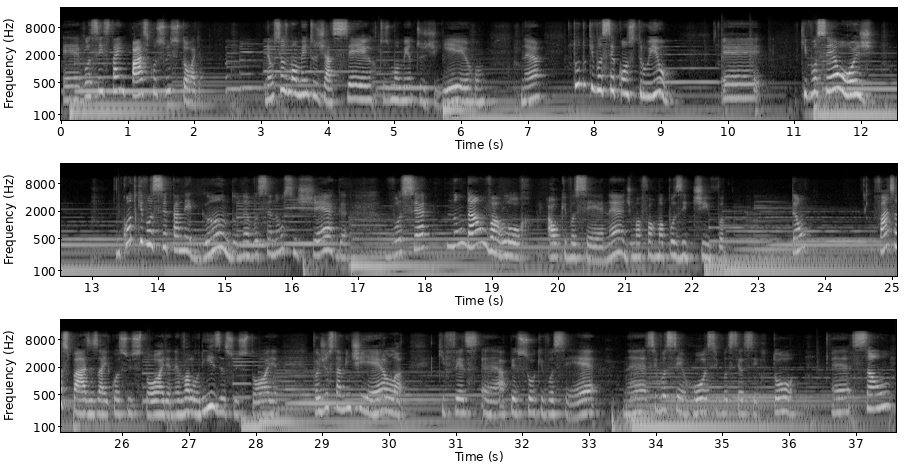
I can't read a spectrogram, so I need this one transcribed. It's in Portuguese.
é, você está em paz com a sua história. Né? Os seus momentos de acerto, os momentos de erro, né? Tudo que você construiu é, que você é hoje. Enquanto que você está negando, né? Você não se enxerga, você não dá um valor ao que você é, né? De uma forma positiva. Então, faça as pazes aí com a sua história, né? Valorize a sua história foi justamente ela que fez é, a pessoa que você é, né? Se você errou, se você acertou, é, são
